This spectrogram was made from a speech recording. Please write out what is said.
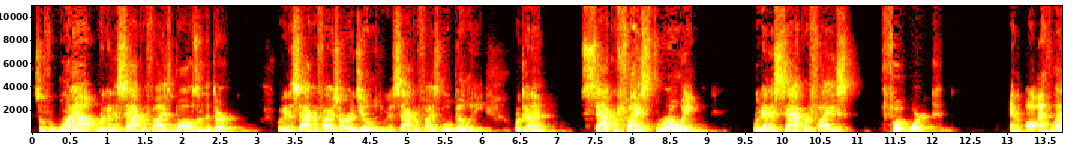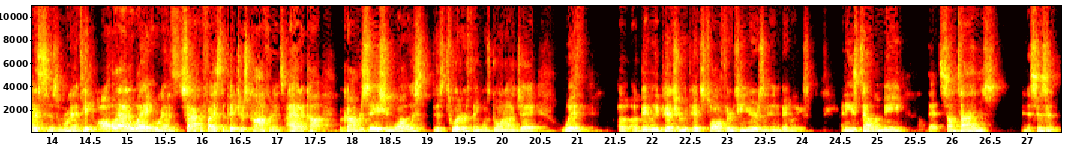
So for one out, we're to sacrifice balls in the dirt. We're to sacrifice our agility. We're to sacrifice mobility. We're to sacrifice throwing. We're to sacrifice footwork and all athleticism. We're going to take all that away. We're going to sacrifice the pitcher's confidence. I had a, a conversation while this, this Twitter thing was going on, Jay, with a, a big league pitcher who pitched 12, 13 years in, in the big leagues. And he's telling me that sometimes, and this isn't,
